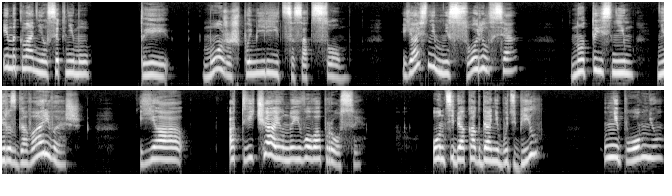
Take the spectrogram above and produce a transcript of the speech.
и наклонился к нему. «Ты можешь помириться с отцом? Я с ним не ссорился, но ты с ним не разговариваешь? Я отвечаю на его вопросы. Он тебя когда-нибудь бил? Не помню.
